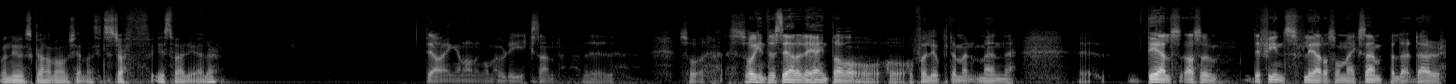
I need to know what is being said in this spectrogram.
och nu ska han avtjäna sitt straff i Sverige eller? Det har jag ingen aning om hur det gick sen. Så, så intresserad är jag inte av att, att följa upp det men, men eh, dels, alltså det finns flera sådana exempel där, där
